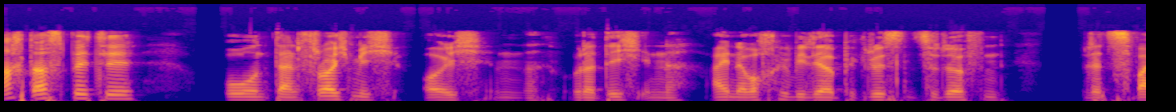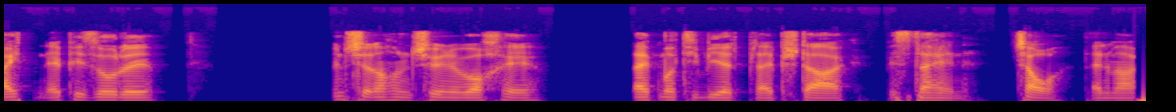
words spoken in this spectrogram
Mach das bitte und dann freue ich mich, euch in, oder dich in einer Woche wieder begrüßen zu dürfen mit der zweiten Episode. Ich wünsche dir noch eine schöne Woche. Bleib motiviert, bleib stark. Bis dahin. Ciao, dein Marc.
